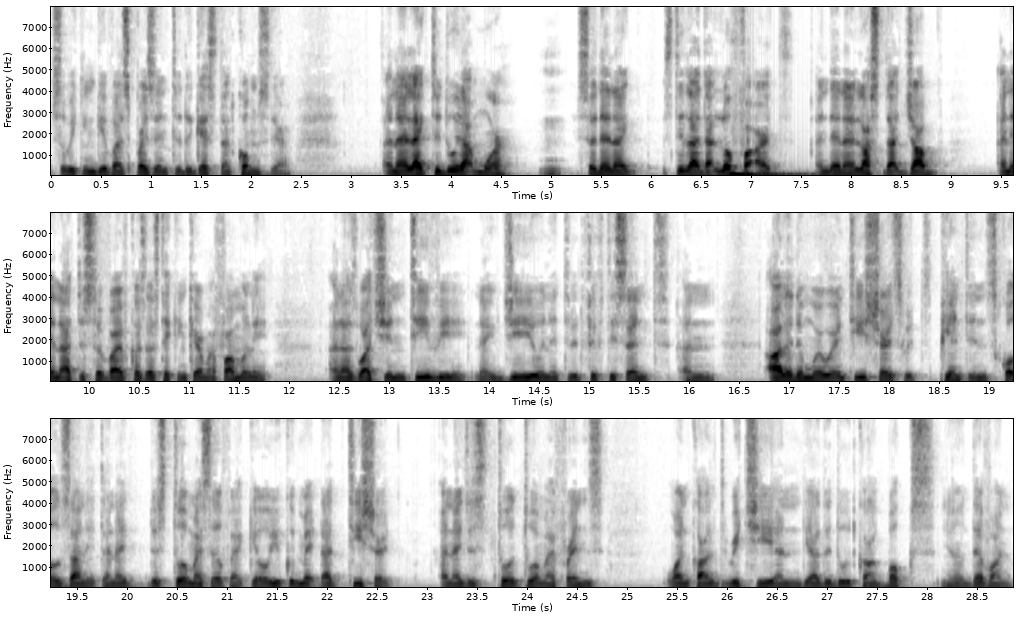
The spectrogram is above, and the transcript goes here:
so we can give as present to the guest that comes there. And I like to do that more. Mm. So then I still had that love for art. And then I lost that job. And then I had to survive because I was taking care of my family. And I was watching TV, like G Unit with 50 Cent. And all of them were wearing t-shirts with painting skulls on it and i just told myself like yo you could make that t-shirt. And i just told two of my friends one called richie and the other dude called bucks you know devon.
